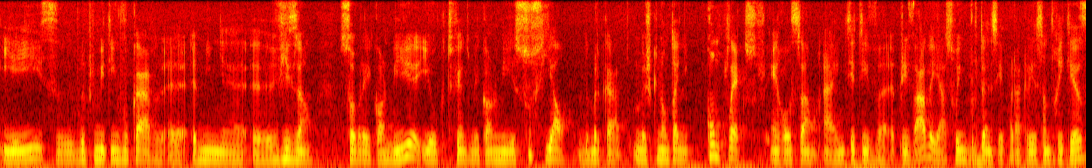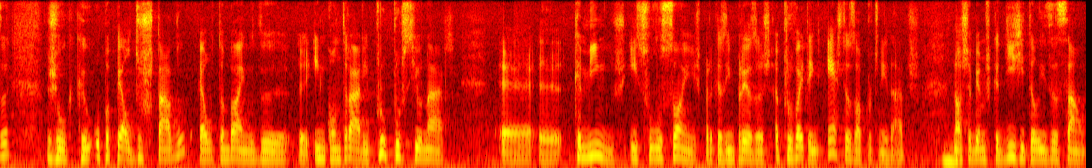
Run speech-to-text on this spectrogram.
E aí, se me permite invocar eh, a minha eh, visão sobre a economia, e eu que defendo uma economia social de mercado, mas que não tenho complexos em relação à iniciativa privada e à sua importância para a criação de riqueza, julgo que o papel do Estado é o também o de encontrar e proporcionar uh, caminhos e soluções para que as empresas aproveitem estas oportunidades. Nós sabemos que a digitalização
